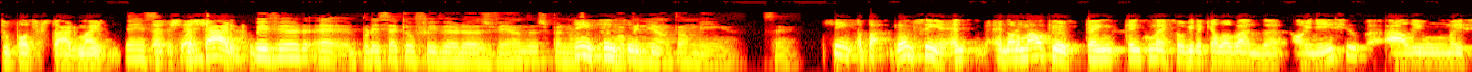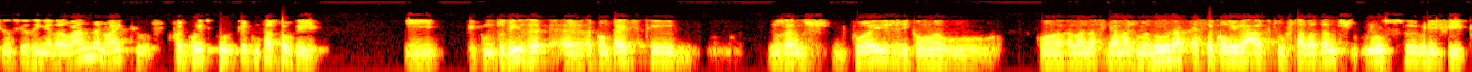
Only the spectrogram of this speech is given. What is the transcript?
tu podes gostar mais. Sim, sim. Achar que. Fui ver, é, por isso é que eu fui ver as vendas para não sim, ter uma opinião tão minha. Sim. Sim, opa, pronto, sim. É, é, normal que quem, quem começa a ouvir aquela banda ao início, há ali uma essenciazinha da banda, não é? Que foi por isso que, que começaste a ouvir. E, e como tu dizes, é, acontece que nos anos depois e com o, com a banda a ficar mais madura, essa qualidade que tu gostavas antes não se verifique.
